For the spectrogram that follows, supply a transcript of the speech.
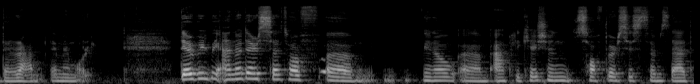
the ram the memory. There will be another set of um, you know um, application software systems that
